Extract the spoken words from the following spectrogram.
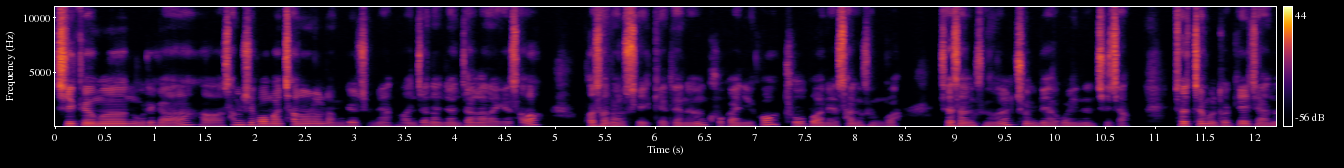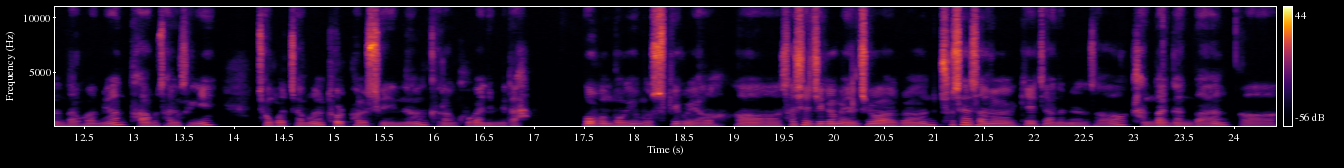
지금은 우리가 35만 어, 천원을 넘겨주면 완전한 연장 하락에서 벗어날 수 있게 되는 구간이고 두 번의 상승과 재상승을 준비하고 있는 지점 저점을 또 깨지 않는다고 하면 다음 상승이 정고점을 돌파할 수 있는 그런 구간입니다. 5분봉의 모습이고요. 어, 사실 지금 LG화학은 추세선을 깨지 않으면서 간당간당 어,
